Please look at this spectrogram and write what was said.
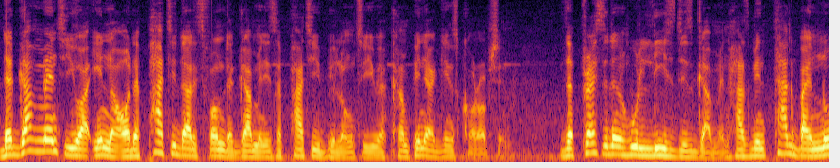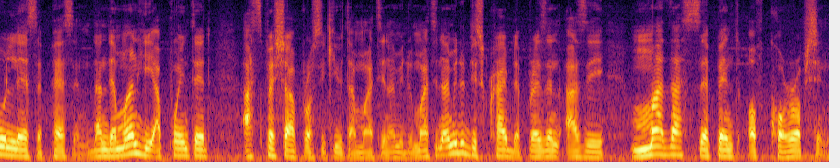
The government you are in now, or the party that is from the government, is a party you belong to. You are campaigning against corruption. The president who leads this government has been tagged by no less a person than the man he appointed as special prosecutor, Martin Amidu. Martin Amidu described the president as a mother serpent of corruption.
